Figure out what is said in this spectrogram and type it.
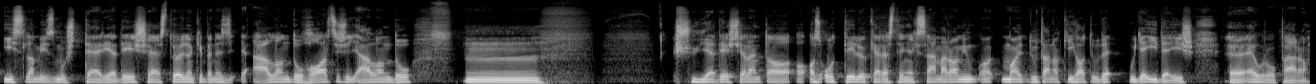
iszlamizmus terjedése, ez tulajdonképpen egy állandó harc és egy állandó mm, süllyedés jelent a, az ott élő keresztények számára, ami majd utána kihat ugye ide is Európára.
